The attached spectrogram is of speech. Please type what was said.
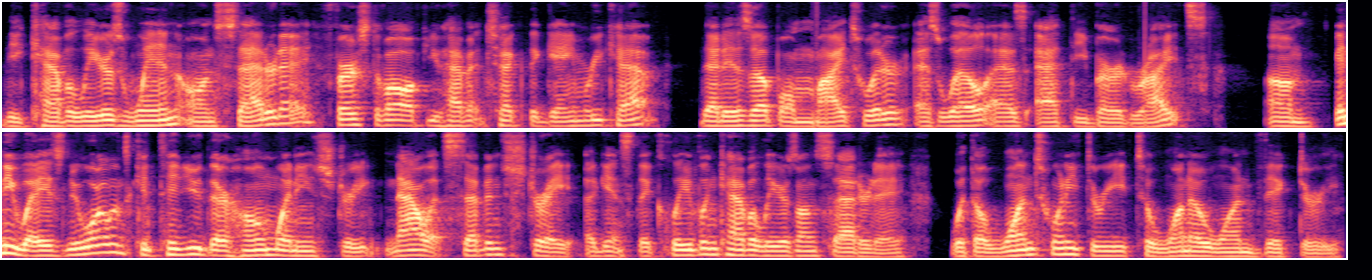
the Cavaliers win on Saturday. First of all, if you haven't checked the game recap, that is up on my Twitter as well as at the Bird Writes. Um, anyways, New Orleans continued their home winning streak, now at seven straight, against the Cleveland Cavaliers on Saturday, with a 123 to 101 victory.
